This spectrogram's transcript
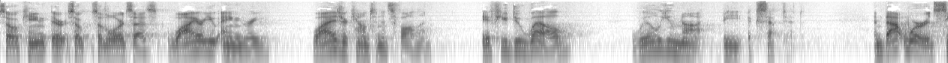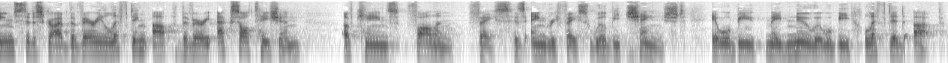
so, King, er, so, so the Lord says, Why are you angry? Why is your countenance fallen? If you do well, will you not be accepted? And that word seems to describe the very lifting up, the very exaltation of Cain's fallen face. His angry face will be changed, it will be made new, it will be lifted up.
